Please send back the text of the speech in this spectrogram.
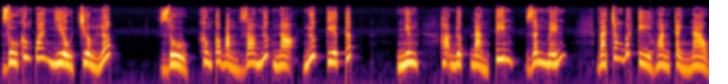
dù không qua nhiều trường lớp, dù không có bằng do nước nọ, nước kia cấp, nhưng họ được đảng tin, dân mến và trong bất kỳ hoàn cảnh nào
